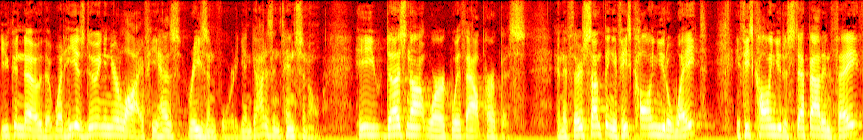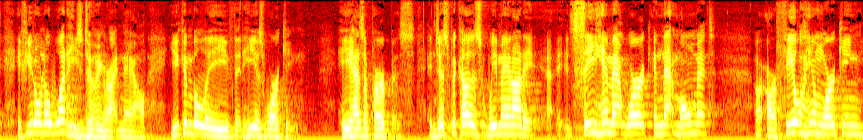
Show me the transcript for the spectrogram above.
you can know that what He is doing in your life, He has reason for it. Again, God is intentional. He does not work without purpose. And if there's something, if He's calling you to wait, if He's calling you to step out in faith, if you don't know what He's doing right now, you can believe that He is working. He has a purpose. And just because we may not uh, see Him at work in that moment or, or feel Him working,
